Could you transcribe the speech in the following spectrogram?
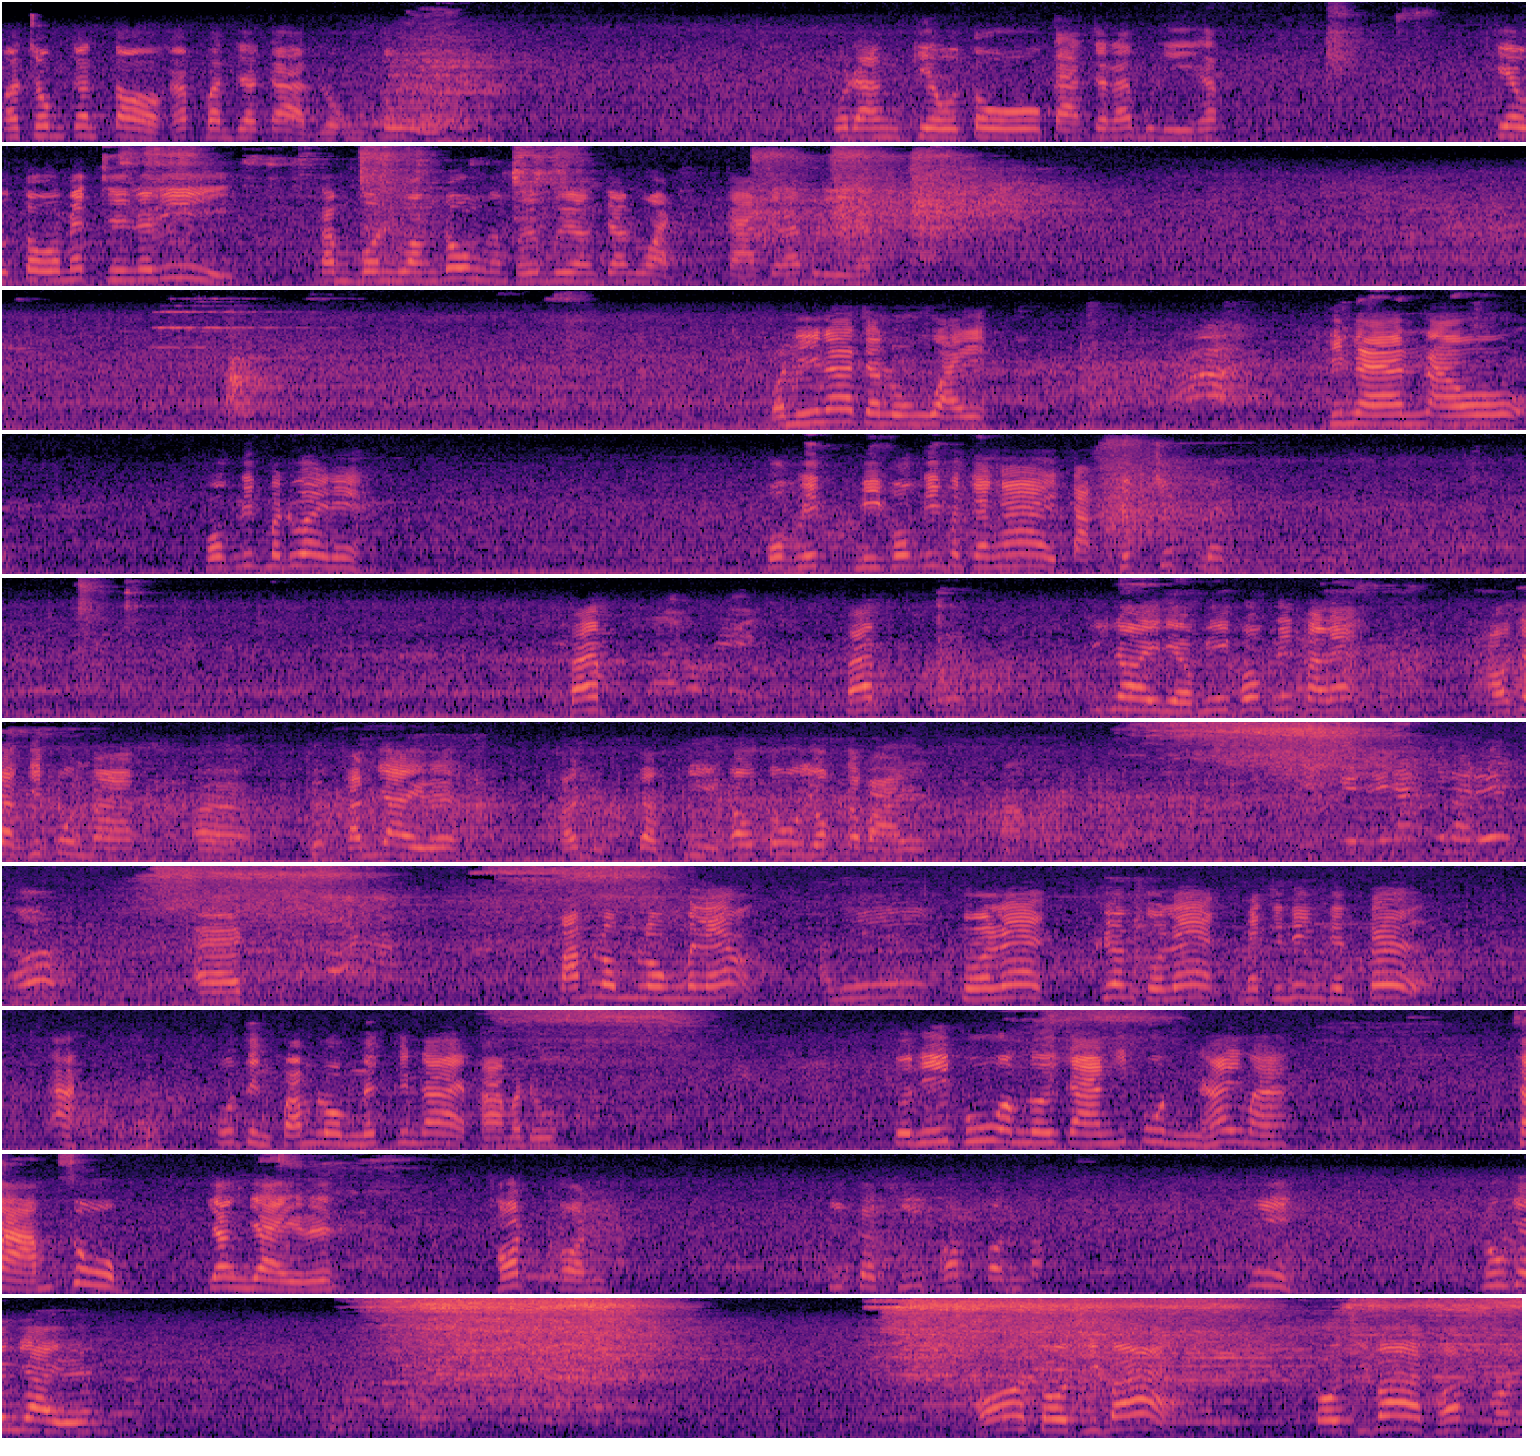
มาชมกันต่อครับบรรยากาศลงตู้โกดังเกียวโตกาญจนบุรีครับ เกียวโตแมชชีนรี่ตำบลวังด้งอำเภอเมืองจังหวัดกาญจนบุรีครับ วันนี้น่าจะลงไวทีมงานเอาพกลิฟต์มาด้วยนี่พกลิฟต์มีพกลิฟต์มันจะง่าย ตักชุบๆเลย แป๊บแป๊บอีกหน่อยเดี๋ยวมีพกลิฟต์มาแล้ว เอาจากญี่ปุ่นมาอ่าชุดคันใหญ่เลยเขาแบบขี่เข้าตู้ยกสบายปิดไอ้นั่นขึ้นมาดิเออเอ่อปั๊มลมลงไปแล้ว อันนี้ตัวแรกเครื่องตัวแรก m a c h i n i n g Center อะพูดถึงปั๊มลมนึกขึ้นได้ พามาดู ตัวนี้ผู้อำนวยการญี่ปุ่นให้มา สามสูบอยังใหญ่เลย ท็อตคอนฮิตาชิท็อตคอนปะนี่ ลูกยังใหญ่เลย อ๋อ โตชิบ้า โตชิบ้าท็อปคอน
